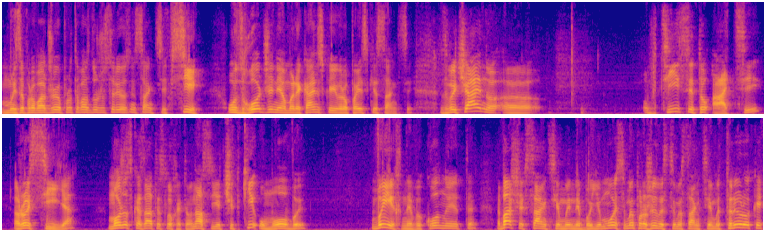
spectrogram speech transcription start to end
ми запроваджуємо проти вас дуже серйозні санкції. Всі узгоджені американсько-європейські санкції. Звичайно, е, в цій ситуації Росія може сказати: слухайте, у нас є чіткі умови. Ви їх не виконуєте. Ваших санкцій ми не боїмося. Ми прожили з цими санкціями три роки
